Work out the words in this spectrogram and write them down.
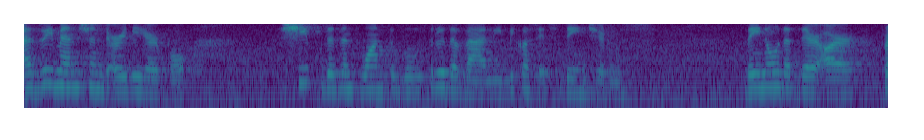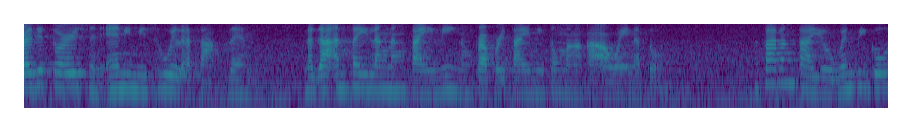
As we mentioned earlier po, sheep doesn't want to go through the valley because it's dangerous. They know that there are predators and enemies who will attack them. Nag-aantay lang ng timing, ng proper timing tong mga kaaway na to. Na parang tayo, when we go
